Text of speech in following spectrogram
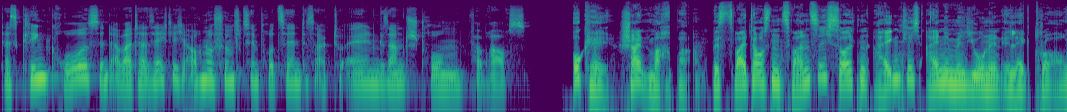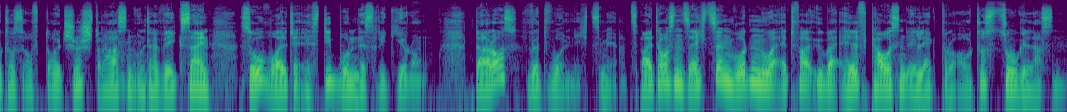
Das klingt groß, sind aber tatsächlich auch nur 15 Prozent des aktuellen Gesamtstromverbrauchs. Okay, scheint machbar. Bis 2020 sollten eigentlich eine Million Elektroautos auf deutschen Straßen unterwegs sein. So wollte es die Bundesregierung. Daraus wird wohl nichts mehr. 2016 wurden nur etwa über 11.000 Elektroautos zugelassen.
